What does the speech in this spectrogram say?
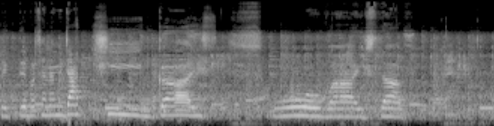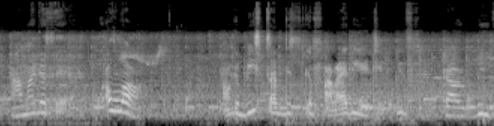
দেখতে পাচ্ছেন, আমি যাচ্ছি গাইস ও ভাই সাফ আমার কাছে, আল্লাহ, আমাকে বিশ চার বিশকে ফালাই দিয়েছে বিশ চার বিশ।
